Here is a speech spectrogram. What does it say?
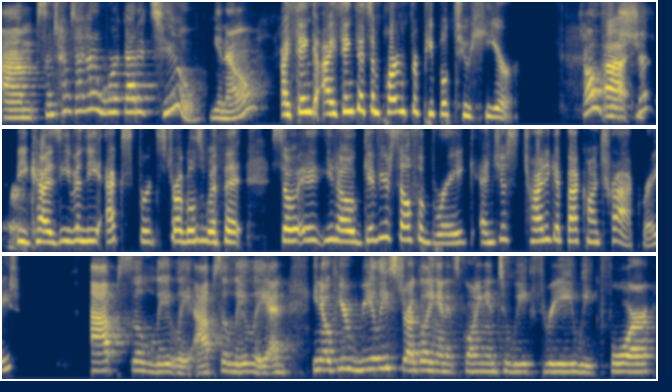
um, sometimes I got to work at it too. You know? I think I think that's important for people to hear. Oh, for Uh, sure. because even the expert struggles with it. So it, you know, give yourself a break and just try to get back on track, right? Absolutely, absolutely. And you know, if you're really struggling and it's going into week 3, week 4,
